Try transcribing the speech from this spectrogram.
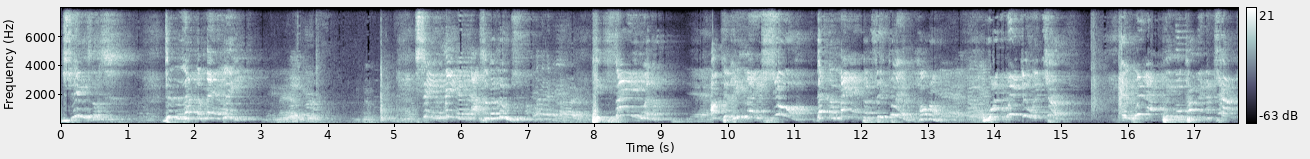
Jesus didn't let the man leave. Seeing men as an illusion. He stayed with him until he made sure that the man could see clearly. Hold on. What we do in church is we let people come into church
